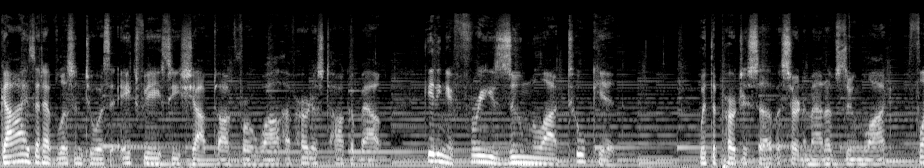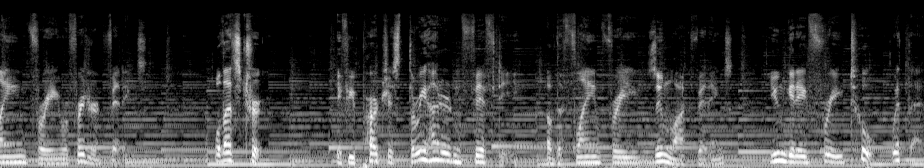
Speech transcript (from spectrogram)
Guys that have listened to us at HVAC Shop Talk for a while have heard us talk about getting a free Zoom Lock toolkit with the purchase of a certain amount of Zoom Lock flame free refrigerant fittings. Well, that's true. If you purchase 350 of the flame free Zoom Lock fittings, you can get a free tool with that.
